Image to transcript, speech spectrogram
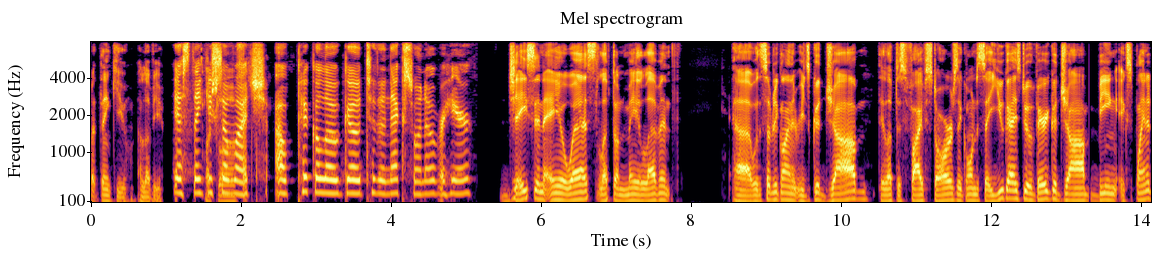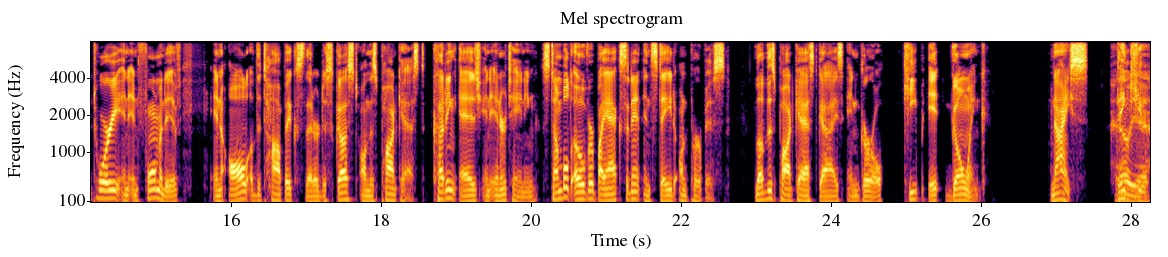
But thank you. I love you. Yes, thank you Much so love. much. I'll Piccolo go to the next one over here. Jason AOS left on May 11th uh, with a subject line that reads Good job. They left us five stars. They go on to say, You guys do a very good job being explanatory and informative in all of the topics that are discussed on this podcast. Cutting edge and entertaining. Stumbled over by accident and stayed on purpose. Love this podcast, guys and girl. Keep it going. Nice. Hell Thank you.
